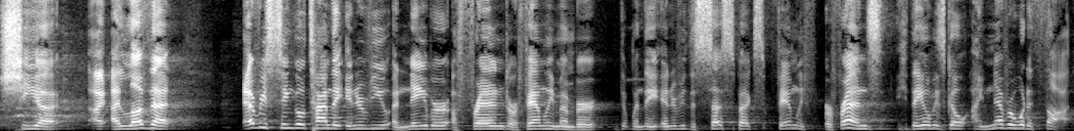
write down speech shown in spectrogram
she, uh, I, I love that every single time they interview a neighbor, a friend, or a family member, that when they interview the suspect's family or friends, they always go, I never would have thought.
